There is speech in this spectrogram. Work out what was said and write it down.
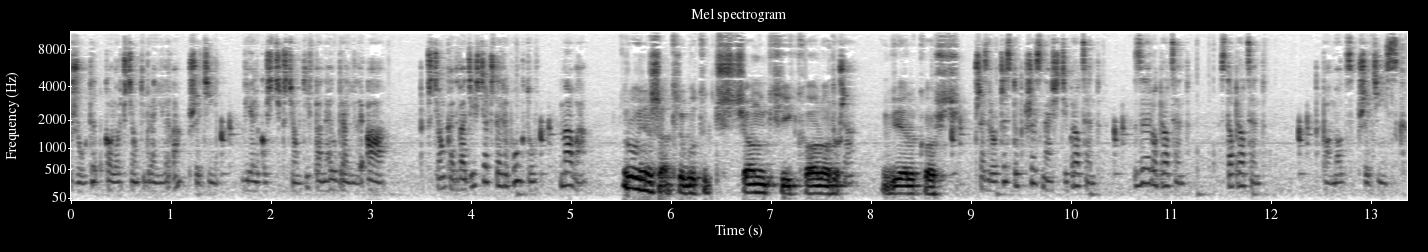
Żółty kolor czcionki Braille A. Przycisk. Wielkość czcionki w panelu Braille A. Czcionka 24 punktów. Mała. Również atrybuty czcionki, kolor, Duża. Wielkość. Przezroczystość 16%. 0%. 100%. Pomoc przycisk.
